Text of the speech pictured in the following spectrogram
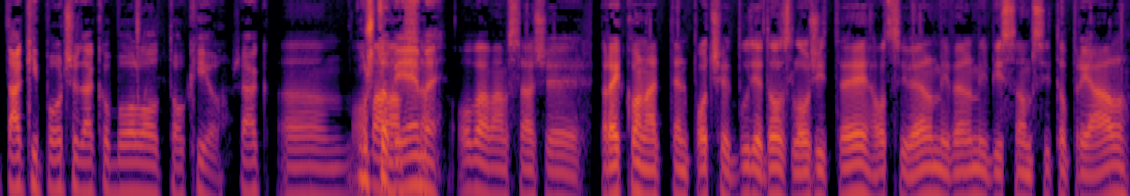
taký počet, ako bolo Tokio, však? Um, Už to vieme. Sa, obávam sa, že prekonať ten počet bude dosť zložité, hoci veľmi, veľmi by som si to prial,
